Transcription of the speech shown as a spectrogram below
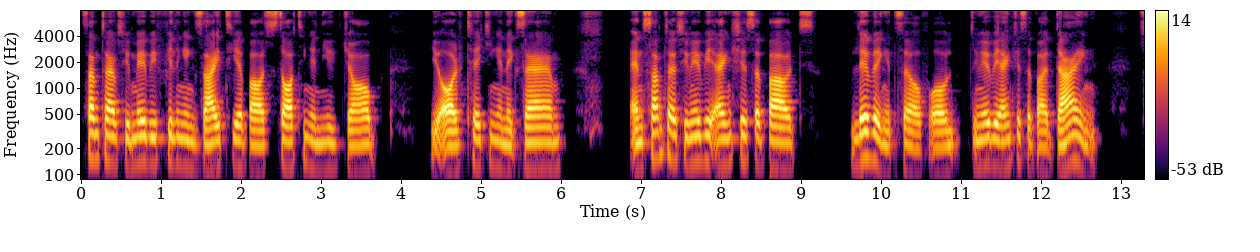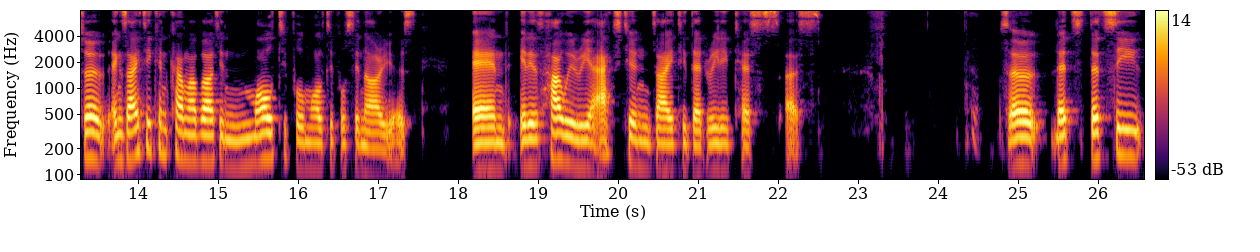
Sometimes you may be feeling anxiety about starting a new job, you are taking an exam, and sometimes you may be anxious about living itself or you may be anxious about dying so anxiety can come about in multiple multiple scenarios and it is how we react to anxiety that really tests us. So let's let's see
